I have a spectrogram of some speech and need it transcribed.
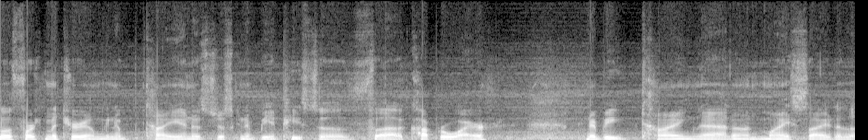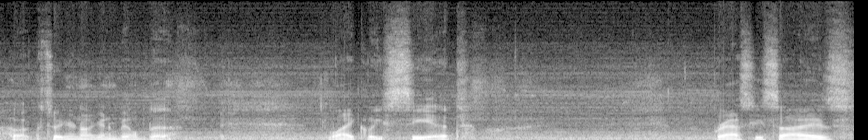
So the first material I'm going to tie in is just going to be a piece of uh, copper wire. I'm going to be tying that on my side of the hook, so you're not going to be able to likely see it. Brassy size,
